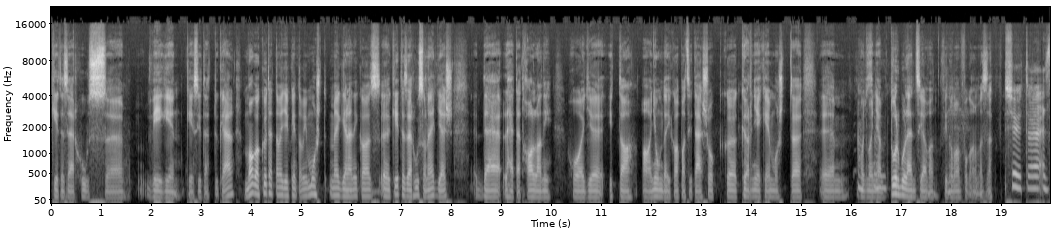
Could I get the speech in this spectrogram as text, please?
2020 végén készítettük el. Maga a kötettem egyébként, ami most megjelenik, az 2021-es, de lehetett hallani hogy itt a, a nyomdai kapacitások környékén most, hogy mondjam, turbulencia van, finoman fogalmazzak. Sőt, ez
